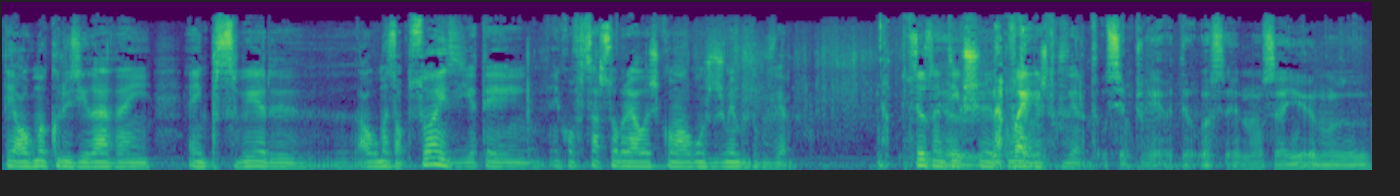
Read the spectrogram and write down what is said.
tem alguma curiosidade em, em perceber eh, algumas opções e até em, em conversar sobre elas com alguns dos membros do Governo? Seus antigos não, colegas de governo? Sempre, eu, eu não sei, eu não,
